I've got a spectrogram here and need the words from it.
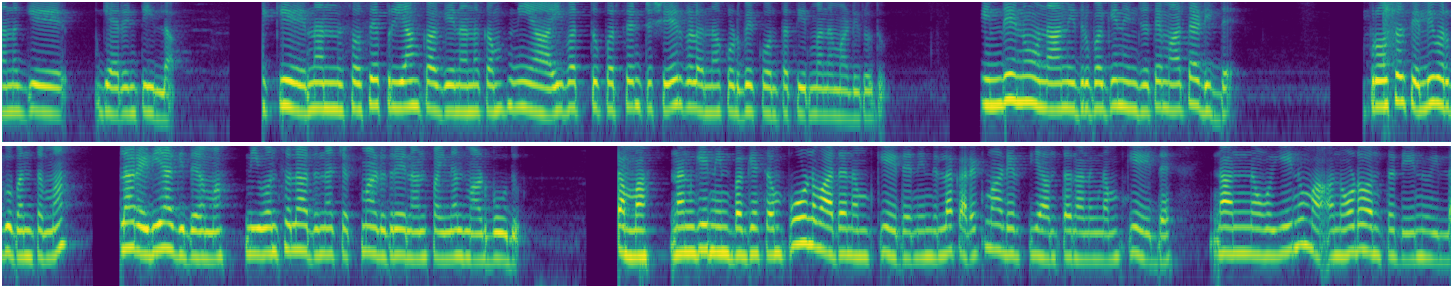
ನನಗೆ ಗ್ಯಾರಂಟಿ ಇಲ್ಲ. ಅದಕ್ಕೆ ನನ್ನ ಸೊಸೆ ಪ್ರಿಯಾಂಕಾಗೆ ನನ್ನ ಕಂಪ್ನಿಯ ಐವತ್ತು ಪರ್ಸೆಂಟ್ ಶೇರ್ಗಳನ್ನು ಕೊಡಬೇಕು ಅಂತ ತೀರ್ಮಾನ ಮಾಡಿರೋದು. ಹಿಂದೇನು ನಾನು ಇದ್ರ ಬಗ್ಗೆ ನಿನ್ನ ಜೊತೆ ಮಾತಾಡಿದ್ದೆ. ಪ್ರೋಸೆಸ್ ಎಲ್ಲಿವರೆಗೂ ಬಂತಮ್ಮ? ಎಲ್ಲ ರೆಡಿ ಆಗಿದೆ ಅಮ್ಮ. ನೀವೊಂದ್ಸಲ ಅದನ್ನು ಚೆಕ್ ಮಾಡಿದ್ರೆ ನಾನು ಫೈನಲ್ ಮಾಡ್ಬೋದು. ಅಮ್ಮ, ನನಗೆ ನಿನ್ನ ಬಗ್ಗೆ ಸಂಪೂರ್ಣವಾದ ನಂಬಿಕೆ ಇದೆ. ನೀನೆಲ್ಲ ಕರೆಕ್ಟ್ ಮಾಡಿರ್ತೀಯ ಅಂತ ನನಗೆ ನಂಬಿಕೆ ಇದೆ. ನಾನು ಏನು ಮಾ ನೋಡೋ ಅಂಥದ್ದೇನೂ ಇಲ್ಲ.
